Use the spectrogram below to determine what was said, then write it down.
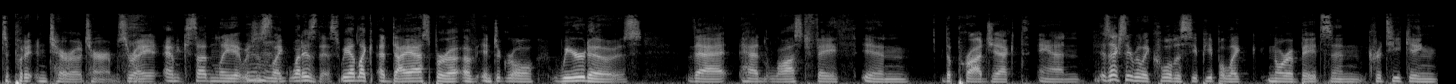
to put it in tarot terms, right? And suddenly it was just hmm. like, what is this? We had like a diaspora of integral weirdos that had lost faith in the project. And it's actually really cool to see people like Nora Bateson critiquing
